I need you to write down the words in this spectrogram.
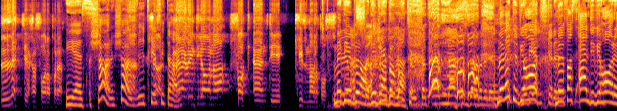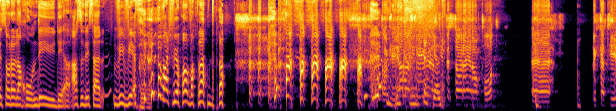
Lätt jag kan svara på den. Yes. Kör, kör. Vi tre sitter här. Mary Diana, fuck Anty, kill Nardos. Men det är bra, det är bra. Det är bra. för att Nardos dödade dig. Men vet du, vi Men vi har, älskar dig. men fast Andy, vi har en sån relation. Det är ju det. Alltså det är så här, vi vet vart vi har varandra. Okej, alla tjejer, jag ska inte störa er podd. Eh, lycka till.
